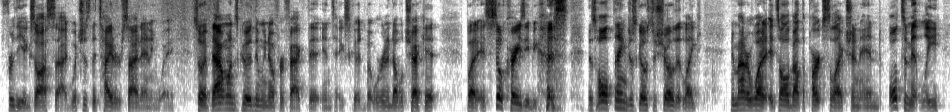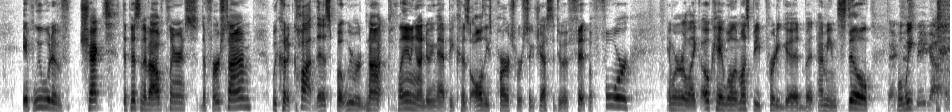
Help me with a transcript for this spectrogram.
for the exhaust side, which is the tighter side anyway. So if that one's good, then we know for a fact that intake's good. But we're going to double check it. But it's still crazy because this whole thing just goes to show that, like, no matter what, it's all about the part selection. And ultimately, if we would have checked the piston to valve clearance the first time, we could have caught this, but we were not planning on doing that because all these parts were suggested to have fit before. And we were like, okay, well, it must be pretty good. But I mean, still, when we. got some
